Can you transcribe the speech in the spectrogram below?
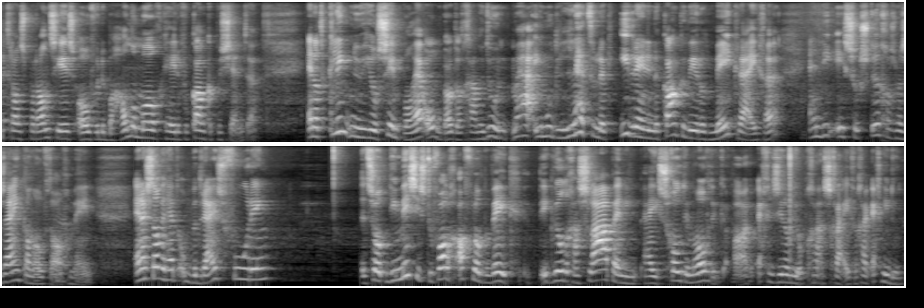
100% transparantie is over de behandelmogelijkheden voor kankerpatiënten. En dat klinkt nu heel simpel, hè? oh, nou, dat gaan we doen. Maar ja, je moet letterlijk iedereen in de kankerwereld meekrijgen. En die is zo stug als maar zijn kan over het algemeen. En als je dan weer hebt op bedrijfsvoering. Zo, die missie is toevallig afgelopen week. Ik wilde gaan slapen en hij schoot in mijn hoofd. Ik, oh, ik heb echt geen zin om die op te gaan schrijven. Dat ga ik echt niet doen.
